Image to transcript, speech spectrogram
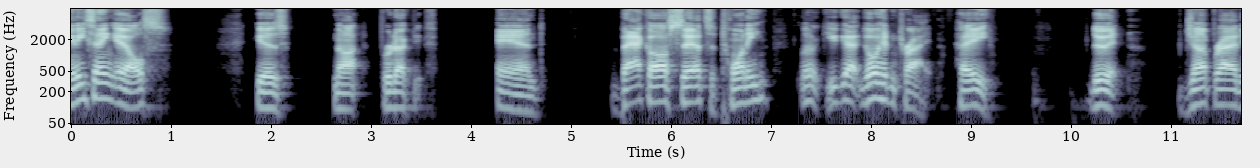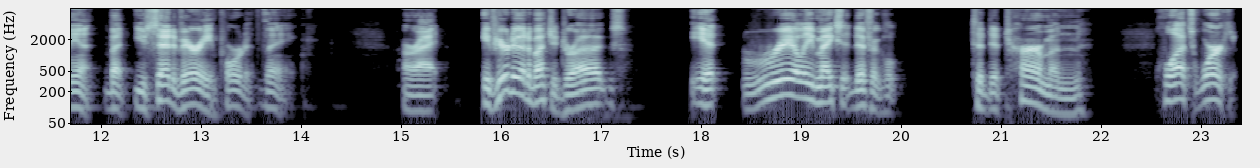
Anything else is not productive. And back off sets of 20, look, you got go ahead and try it. Hey, do it. Jump right in. But you said a very important thing. All right. If you're doing a bunch of drugs, it really makes it difficult to determine what's working.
